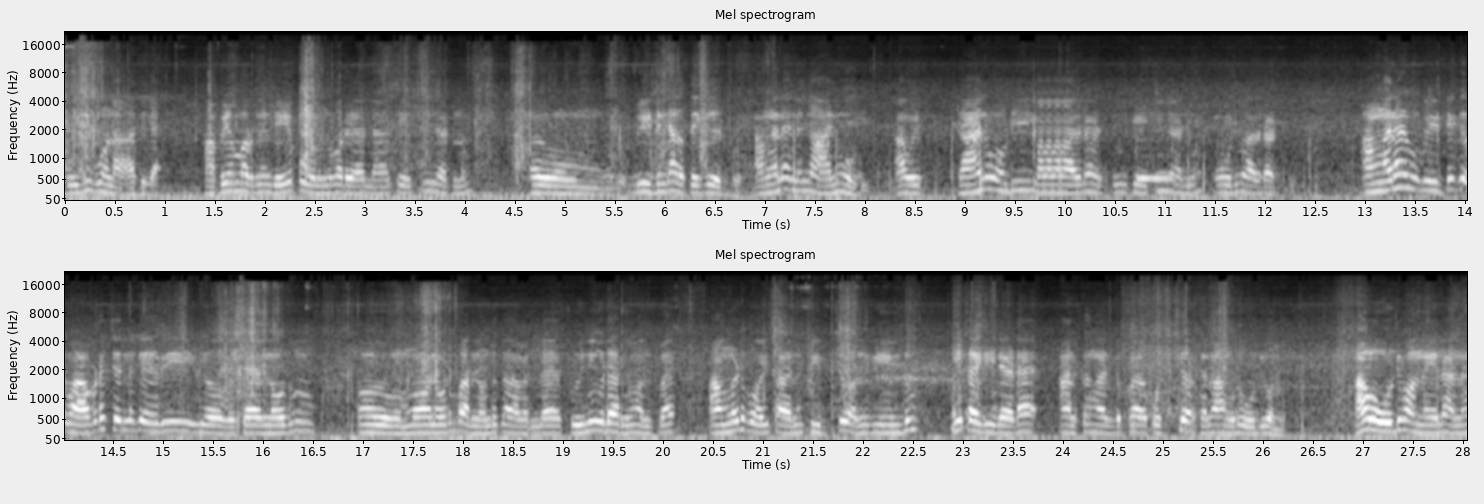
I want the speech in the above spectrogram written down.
പൊലി പോണ അതിലെ അപ്പോൾ ഞാൻ പറഞ്ഞു ഇതേ പോണെന്ന് പറയാല്ല ചേച്ചിയും ചേട്ടനും വീടിന്റെ അകത്തേക്ക് കയറിപ്പോ അങ്ങനെ തന്നെ ഞാനും ഓടി. അവ ഞാനും ഓടി വാതിലടച്ചു ചേച്ചിയും ഞാനും ഓടി വാതിലടച്ചു അങ്ങനെ വീട്ടിൽ അവിടെ ചെന്ന് കയറി ചേട്ടനോടും മോനോടും പറഞ്ഞുകൊണ്ട് അവരുടെ കുഞ്ഞി ഇങ്ങോട്ട് ഇറങ്ങി വന്നപ്പോൾ അങ്ങോട്ട് പോയി സാധനം തിരിച്ചു വന്ന് വീണ്ടും ഈ കരിയിലയുടെ അനക്കം കണ്ടപ്പോൾ കൊച്ചു ഇറക്കാനും അങ്ങോട്ട് ഓടി വന്നു. ആ ഓടി വന്നതിലാണ്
